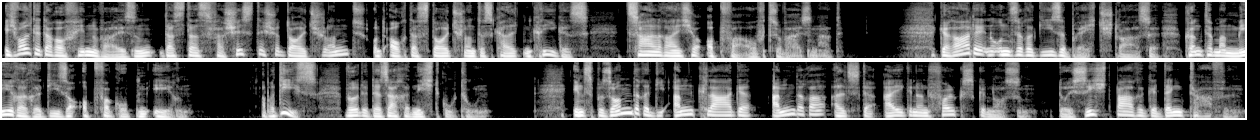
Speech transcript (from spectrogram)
ich wollte darauf hinweisen, dass das faschistische Deutschland und auch das Deutschland des Kalten Krieges zahlreiche Opfer aufzuweisen hat. Gerade in unserer Giesebrechtstraße könnte man mehrere dieser Opfergruppen ehren. Aber dies würde der Sache nicht guttun. Insbesondere die Anklage anderer als der eigenen Volksgenossen durch sichtbare Gedenktafeln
